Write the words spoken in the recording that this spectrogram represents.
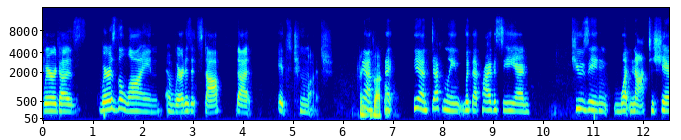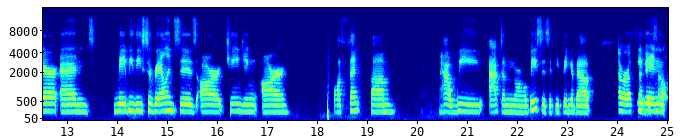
where does where is the line and where does it stop that it's too much? Yeah. Exactly. I, yeah, definitely with that privacy and choosing what not to share and maybe these surveillances are changing our authentic um, how we act on a normal basis. If you think about our even self.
